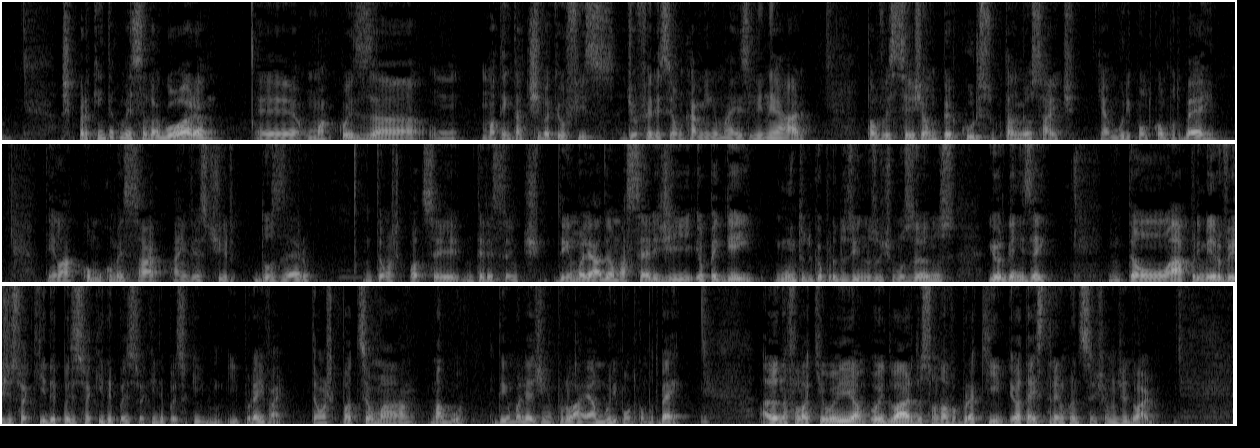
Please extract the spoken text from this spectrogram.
Acho que para quem está começando agora, é uma coisa, um, uma tentativa que eu fiz de oferecer um caminho mais linear, talvez seja um percurso que está no meu site, que é muri.com.br. Tem lá como começar a investir do zero. Então acho que pode ser interessante. Dê uma olhada, é uma série de. Eu peguei muito do que eu produzi nos últimos anos e organizei. Então, ah, primeiro veja isso aqui, depois isso aqui, depois isso aqui, depois isso aqui e por aí vai. Então acho que pode ser uma, uma boa. Dê uma olhadinha por lá, é amuri.com.br. A Ana falou aqui: Oi, Oi, Eduardo, sou nova por aqui. Eu até estranho quando se chama de Eduardo.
